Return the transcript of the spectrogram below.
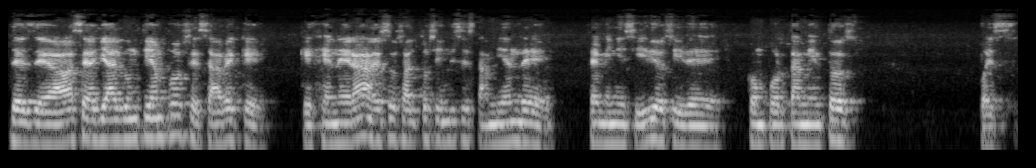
desde hace ya algún tiempo, se sabe que, que genera esos altos índices también de feminicidios y de comportamientos, pues,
